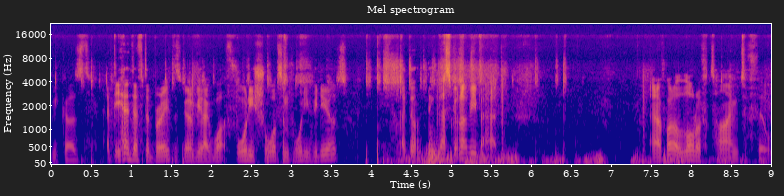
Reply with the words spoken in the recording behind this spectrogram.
Because at the end of the break, it's gonna be like what 40 shorts and 40 videos. I don't think that's gonna be bad. And I've got a lot of time to fill,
